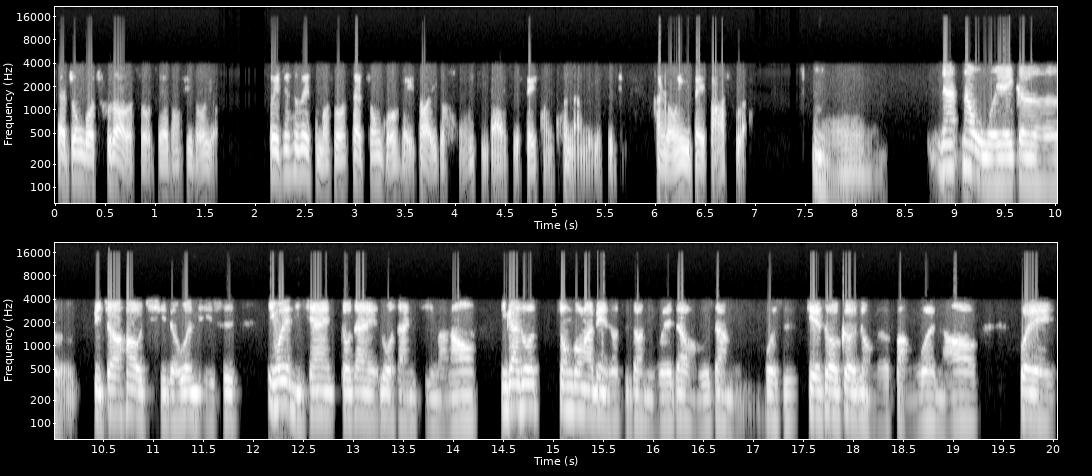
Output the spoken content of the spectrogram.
在中国出道的时候这些东西都有。所以这是为什么说在中国伪造一个红几代是非常困难的一个事情，很容易被扒出来。嗯。那那我有一个比较好奇的问题是，因为你现在都在洛杉矶嘛，然后应该说中共那边也都知道你会在网络上或是接受各种的访问，然后会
